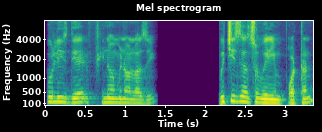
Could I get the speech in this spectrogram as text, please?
tool is there phenomenology, which is also very important.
